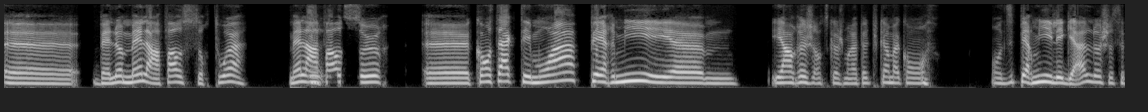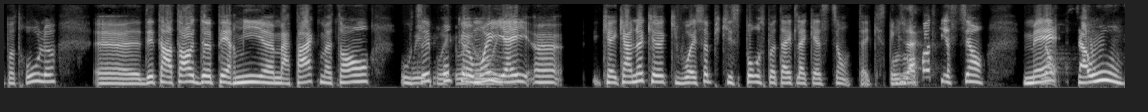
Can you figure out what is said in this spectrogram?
euh, ben là, mets l'emphase sur toi. Mets mm. l'emphase sur euh, contactez-moi, permis et, euh, et enregistré. En tout cas, je me rappelle plus comment on, on dit permis illégal, là, je sais pas trop, là. Euh, détenteur de permis euh, MAPAC, mettons, ou tu sais, pour qu'au moins il y ait un, qu'il y en a qui voient ça puis qui se posent peut-être la question. Peut-être qu'ils se posent pas de question, mais ça ouvre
